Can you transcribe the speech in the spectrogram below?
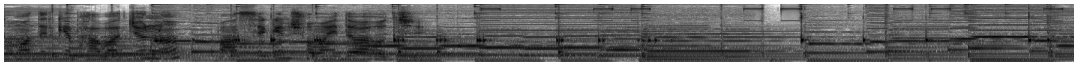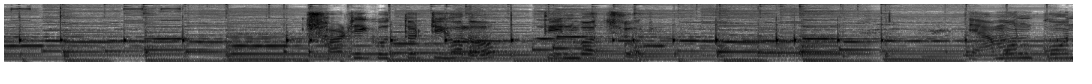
তোমাদেরকে ভাবার জন্য পাঁচ সেকেন্ড সময় দেওয়া হচ্ছে। সঠিক উত্তরটি হলো তিন বছর এমন কোন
